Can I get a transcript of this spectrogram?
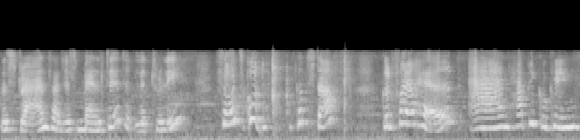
The strands are just melted, literally. So it's good. Good stuff. Good for your health and happy cooking.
